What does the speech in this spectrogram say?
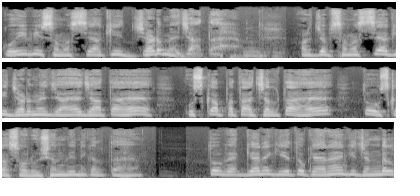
कोई भी समस्या की जड़ में जाता है। और जब समस्या की जड़ में जाया जाता है, उसका पता चलता है तो उसका सॉल्यूशन भी निकलता है। तो वैज्ञानिक ये तो कह रहे हैं कि जंगल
